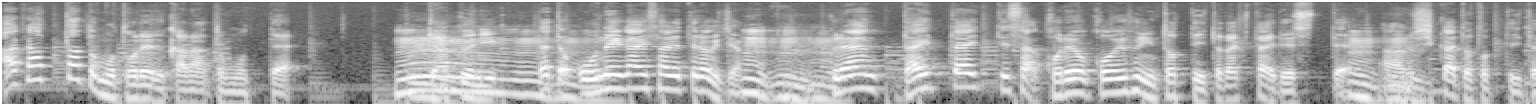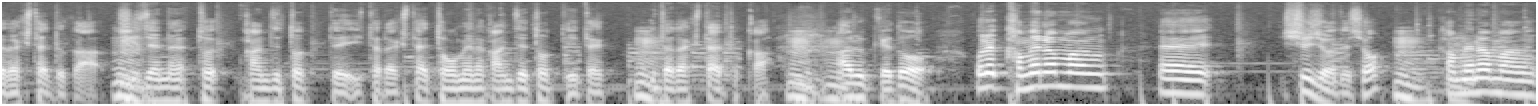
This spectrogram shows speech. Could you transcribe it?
上がったとも取れるかなと思って。逆に。だってお願いされてるわけじゃん,、うんうんうんクライアント大体ってさこれをこういうふうに撮っていただきたいですって、うんうんあのしっかりと撮っていただきたいとか、自然なと感じで撮っていただきたい透明な感じで撮っていた,、だきたいとかうんうん。あるけどこれカメラマン、えー主情でしょ、うん。カメラマン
